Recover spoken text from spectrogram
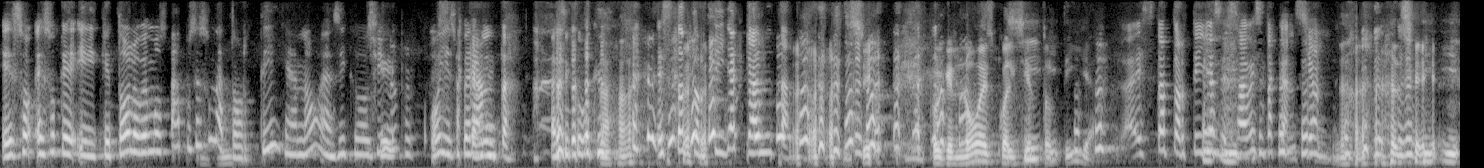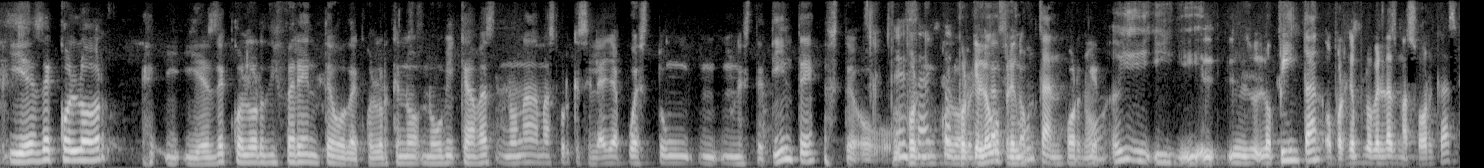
eso, eso que, y que todo lo vemos, ah, pues es una tortilla, ¿no? Así como que, oye, espera. Canta. Así como que, esta tortilla canta. Sí, porque no es cualquier tortilla. Esta tortilla se sabe esta canción. Sí. y, es de color y, es de color diferente o de color que no, no, ubicabas, no nada más porque se le haya puesto un, este tinte, este, o porque, luego preguntan, ¿no? Y, lo pintan, o por ejemplo ven las mazorcas,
